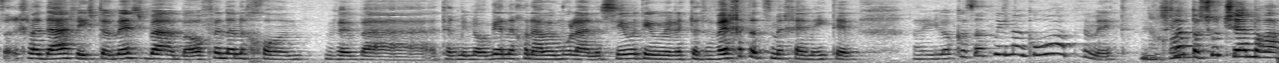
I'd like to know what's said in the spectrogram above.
צריך לדעת להשתמש בה באופן הנכון, ובטרמינולוגיה הנכונה ומול האנשים מתאימים, ולתווך את עצמכם היטב. אבל היא לא כזאת מילה גרועה באמת. נכון. יש לה פשוט שם רע.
